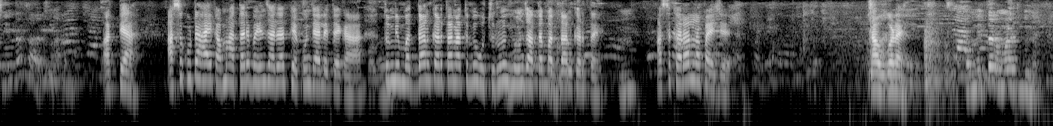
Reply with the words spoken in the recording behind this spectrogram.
चिंता झाली मला. आत्या असं कुठं आहे का? म्हातारी बहीण झाल्यावर फेकून द्यायला येते का? तुम्ही मतदान करताना तुम्ही उचलून घेऊन जाता मतदान करताय? असं करायला ना पाहिजे. अवघड आहे. तर म्हणत बी नाही.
